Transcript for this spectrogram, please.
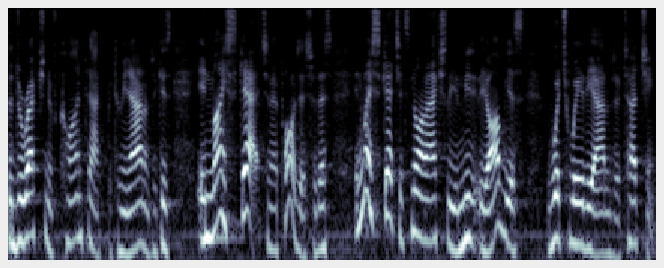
the direction of contact between atoms. Because in my sketch, and I apologize for this, in my sketch, it's not actually immediately obvious which way the atoms are touching.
